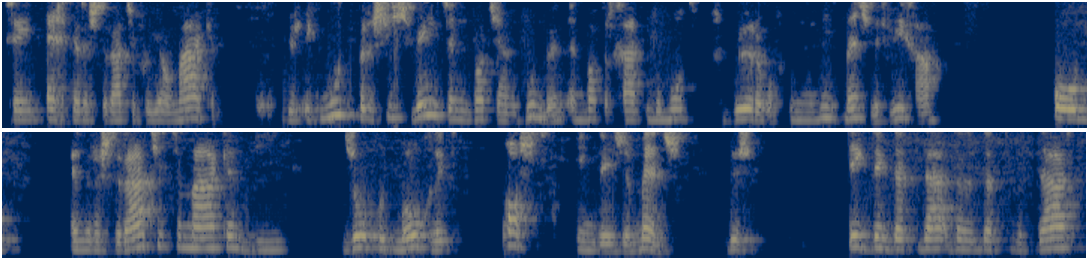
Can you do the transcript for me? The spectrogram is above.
geen echte restauratie voor jou maken. Dus ik moet precies weten wat je aan het doen bent en wat er gaat in de mond gebeuren of in het menselijk lichaam. Om een restauratie te maken die zo goed mogelijk past in deze mens. Dus ik denk dat, dat, dat we daar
